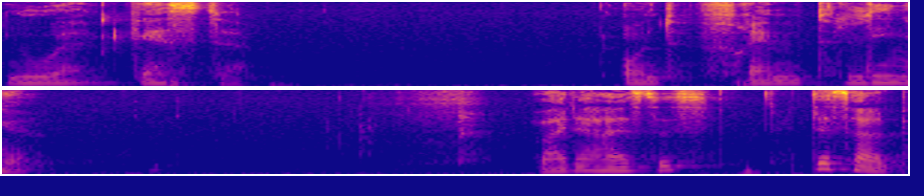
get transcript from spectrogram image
nur Gäste und Fremdlinge. Weiter heißt es, deshalb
